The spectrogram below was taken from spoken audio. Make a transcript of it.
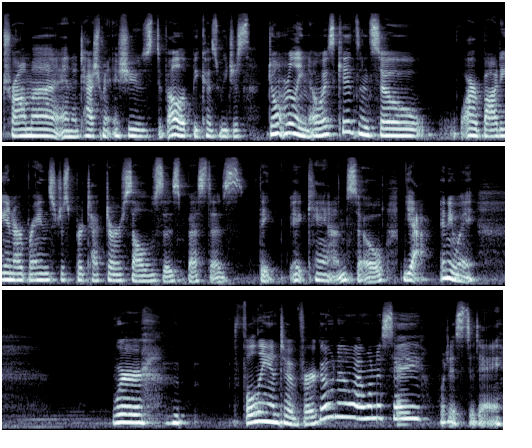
trauma and attachment issues develop because we just don't really know as kids. And so our body and our brains just protect ourselves as best as they it can. So, yeah. Anyway, we're fully into Virgo now, I want to say. What is today?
